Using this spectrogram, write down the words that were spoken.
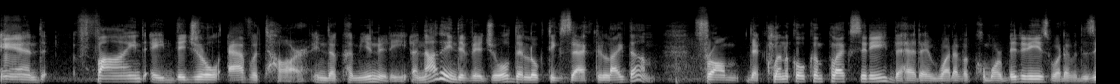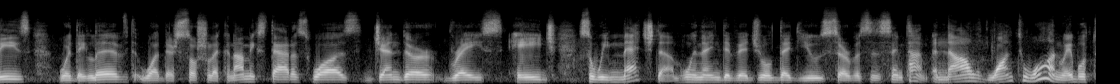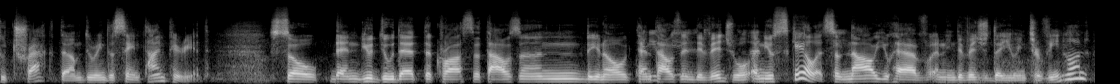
and find a digital avatar in the community, another individual that looked exactly like them. From the clinical complexity, they had whatever comorbidities, whatever disease, where they lived, what their social economic status was, gender, race, age. So we matched them with an individual that used services at the same time. And now, one to one, we're able to track them during the same time period. So then you do that across a thousand, you know, 10,000 individual and you scale it. So now you have an individual that you intervene on.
